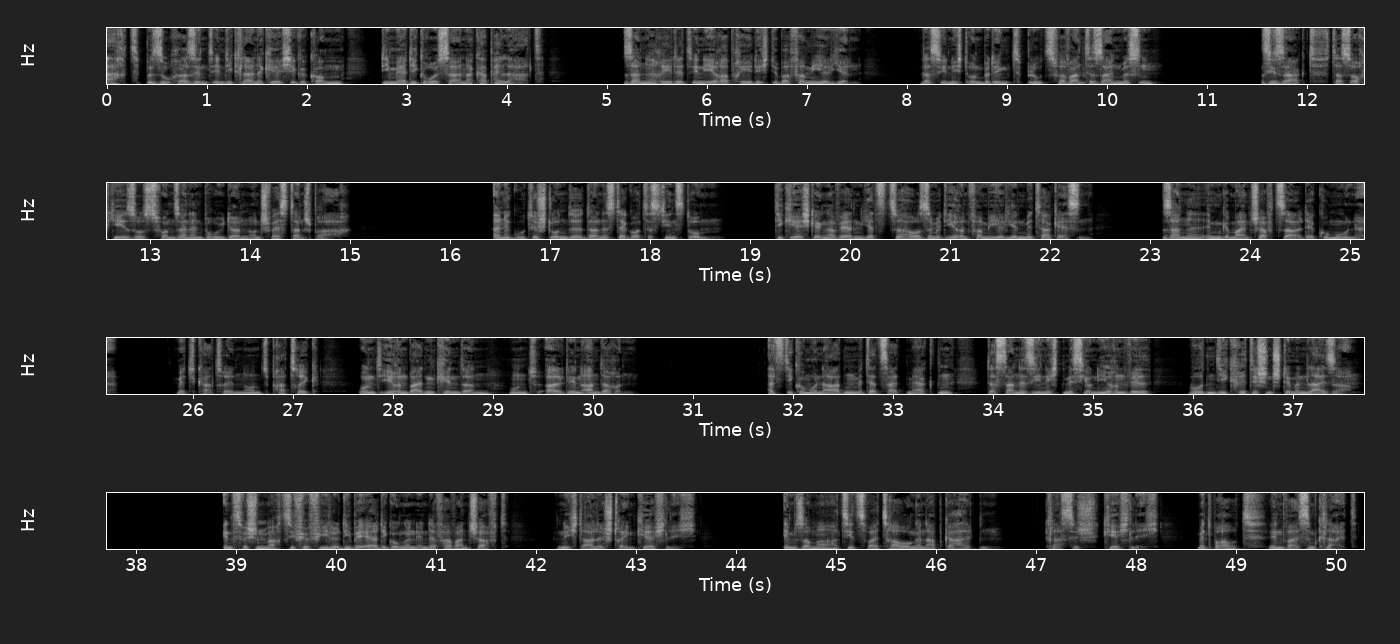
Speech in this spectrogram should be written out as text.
Acht Besucher sind in die kleine Kirche gekommen, die mehr die Größe einer Kapelle hat. Sanne redet in ihrer Predigt über Familien, dass sie nicht unbedingt Blutsverwandte sein müssen. Sie sagt, dass auch Jesus von seinen Brüdern und Schwestern sprach. Eine gute Stunde, dann ist der Gottesdienst um. Die Kirchgänger werden jetzt zu Hause mit ihren Familien Mittagessen. Sanne im Gemeinschaftssaal der Kommune. Mit Katrin und Patrick und ihren beiden Kindern und all den anderen. Als die Kommunaden mit der Zeit merkten, dass Sanne sie nicht missionieren will, wurden die kritischen Stimmen leiser. Inzwischen macht sie für viele die Beerdigungen in der Verwandtschaft, nicht alle streng kirchlich. Im Sommer hat sie zwei Trauungen abgehalten, klassisch kirchlich, mit Braut in weißem Kleid.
